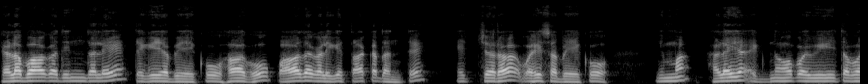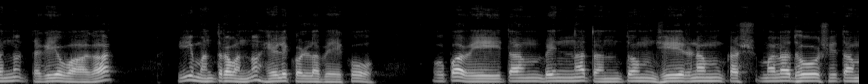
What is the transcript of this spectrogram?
ಕೆಳಭಾಗದಿಂದಲೇ ತೆಗೆಯಬೇಕು ಹಾಗೂ ಪಾದಗಳಿಗೆ ತಾಕದಂತೆ ಎಚ್ಚರ ವಹಿಸಬೇಕು. ನಿಮ್ಮ ಹಳೆಯ ಯಜ್ಞೋಪವೀತವನ್ನು ತೆಗೆಯುವಾಗ ಈ ಮಂತ್ರವನ್ನು ಹೇಳಿಕೊಳ್ಳಬೇಕು. उपवीतं भिन्नतन्तुं जीर्णं कश्मलदूषितं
